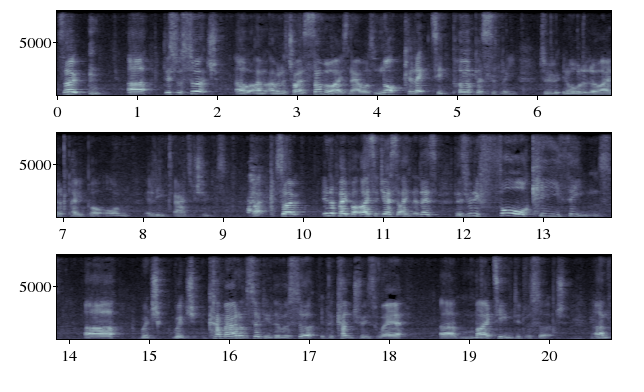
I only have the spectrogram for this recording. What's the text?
So uh, this research, oh, I'm, I'm going to try and summarize now, was not collected purposely to, in order to write a paper on elite attitudes. Right, so in the paper I suggest, I think that there's, there's really four key themes uh, which, which come out of certainly the research, the countries where uh, my team did research. Um,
